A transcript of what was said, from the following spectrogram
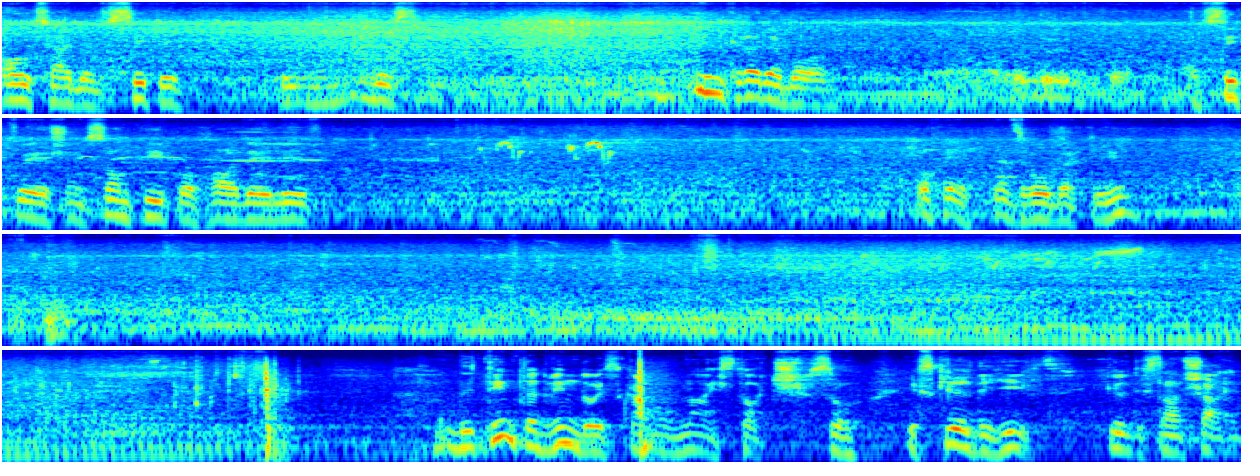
outside of the city, this incredible uh, situation, some people how they live. Okay, let's go back in. The tinted window is kind of nice touch, so it's killed the heat, killed the sunshine.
